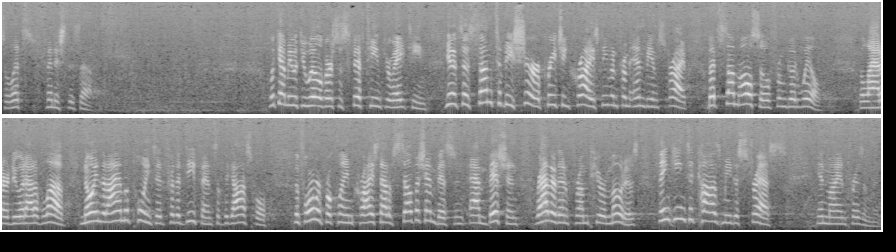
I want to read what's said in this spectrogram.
So let's finish this up. Look at me, if you will, verses 15 through 18. Again, it says, Some to be sure preaching Christ even from envy and strife, but some also from goodwill. The latter do it out of love, knowing that I am appointed for the defense of the gospel. The former proclaim Christ out of selfish ambition, ambition rather than from pure motives, thinking to cause me distress in my imprisonment.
